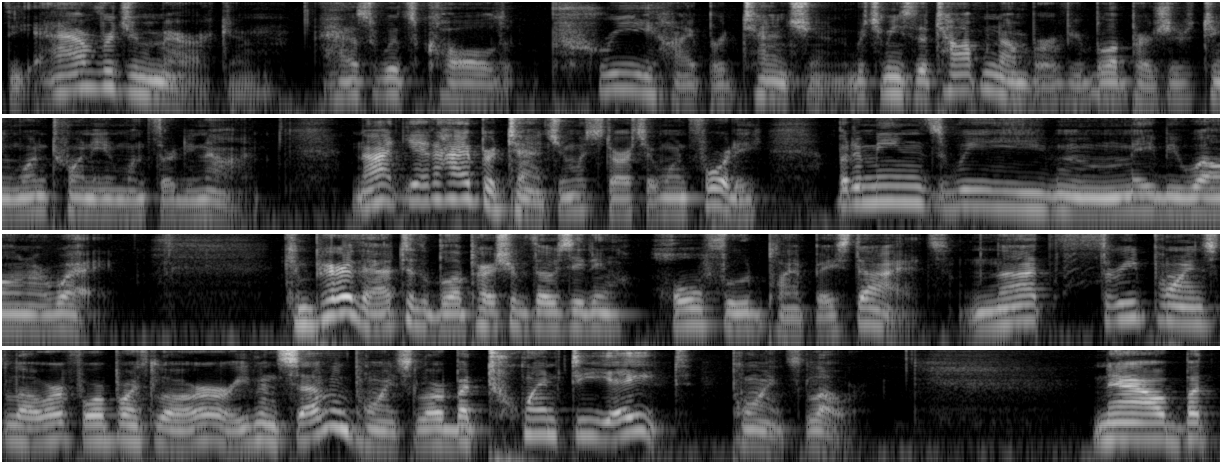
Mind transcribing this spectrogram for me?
The average American has what's called pre-hypertension, which means the top number of your blood pressure is between 120 and 139. Not yet hypertension, which starts at 140, but it means we may be well on our way. Compare that to the blood pressure of those eating whole food plant-based diets. Not 3 points lower, 4 points lower, or even 7 points lower, but 28 points lower. Now, but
